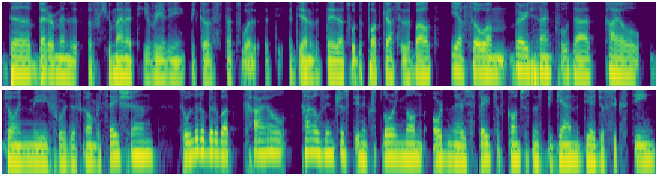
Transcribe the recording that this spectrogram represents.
the betterment of humanity really because that's what at the, at the, end of the day that's what the podcast is about yeah so i'm very thankful that kyle joined me for this conversation so, a little bit about Kyle. Kyle's interest in exploring non ordinary states of consciousness began at the age of 16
